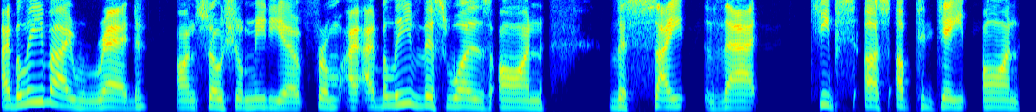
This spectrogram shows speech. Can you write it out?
I believe I read on social media from I, I believe this was on the site that keeps us up to date on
